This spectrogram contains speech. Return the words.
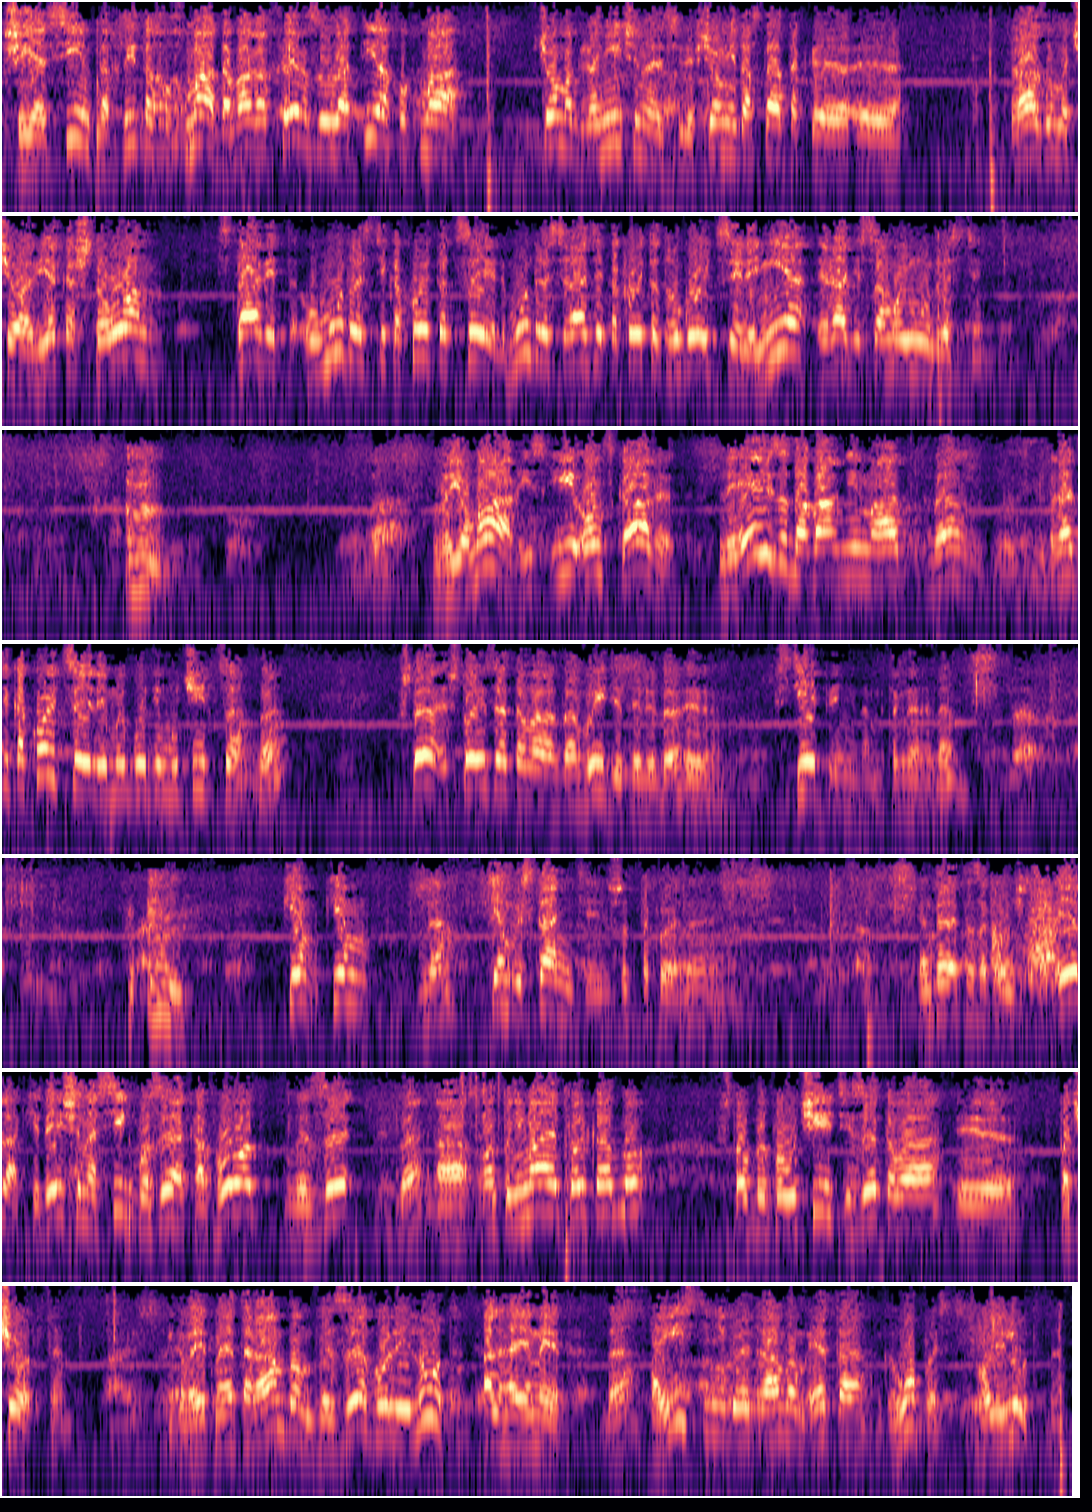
Шиясим, тахлита хухма, давара хер, зулатия хухма. В чем ограниченность или в чем недостаток э, э, разума человека, что он ставит у мудрости какую-то цель, мудрость ради какой-то другой цели, не ради самой мудрости. Вайомар, и он скажет, Лейза давар нимад, да, ради какой цели мы будем учиться, да? Что, что из этого да, выйдет, или да, степень там, и так далее, да? кем, кем, да, кем вы станете, что-то такое, да? Когда это закончится. Эла, кидейши насик бозе кавод, везе, да? А он понимает только одно, чтобы получить из этого э, почет. Да? И говорит на это Рамбам, везе голилут аль. Да? Поистине, говорит Рамбам, это глупость, голилут. Да?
